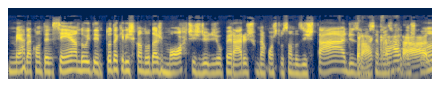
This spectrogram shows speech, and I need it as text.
merda acontecendo, e tem todo aquele escândalo das mortes de, de operários na construção dos estádios, e Pra não sei mais o que das. Pra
